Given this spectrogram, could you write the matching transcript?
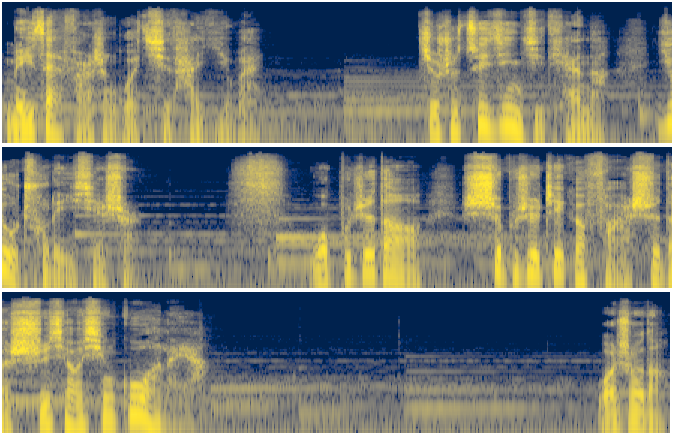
没再发生过其他意外。就是最近几天呢，又出了一些事儿。我不知道是不是这个法事的时效性过了呀？我说道：“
